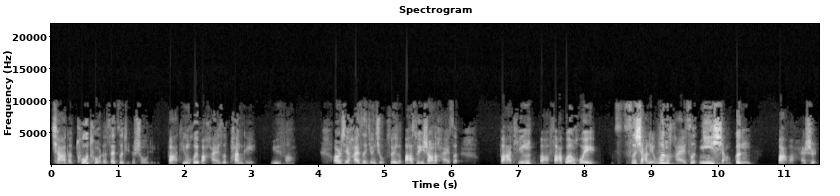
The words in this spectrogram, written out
掐的妥妥的在自己的手里，法庭会把孩子判给女方，而且孩子已经九岁了，八岁以上的孩子，法庭啊法官会私下里问孩子：你想跟爸爸还是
